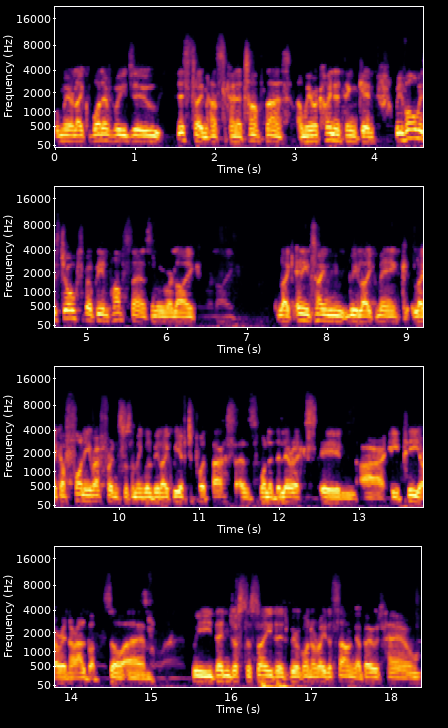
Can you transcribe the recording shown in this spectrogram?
and we were like, whatever we do this time has to kind of top that. And we were kind of thinking, we've always joked about being pop stars, and we were like, like anytime we like make like a funny reference or something, we'll be like, we have to put that as one of the lyrics in our EP or in our album. So um, we then just decided we were going to write a song about how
